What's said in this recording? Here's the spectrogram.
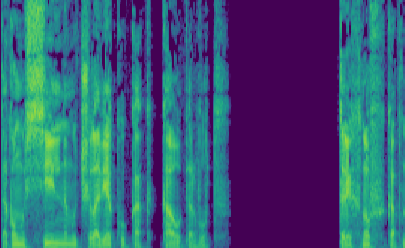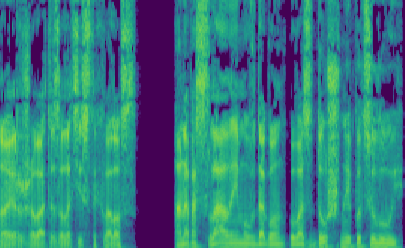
такому сильному человеку, как Каупервуд. Тряхнув копной ржевато-золотистых волос, она послала ему вдогонку воздушный поцелуй,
